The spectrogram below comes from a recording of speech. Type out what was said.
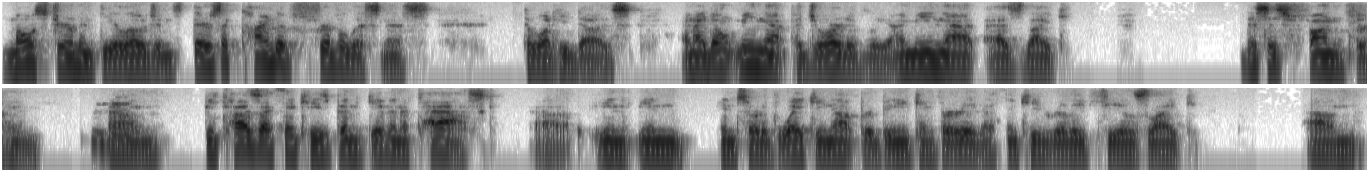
most German theologians, there's a kind of frivolousness to what he does. And I don't mean that pejoratively. I mean that as like, this is fun for him. Mm-hmm. Um, because I think he's been given a task uh, in, in, in sort of waking up or being converted. I think he really feels like um,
